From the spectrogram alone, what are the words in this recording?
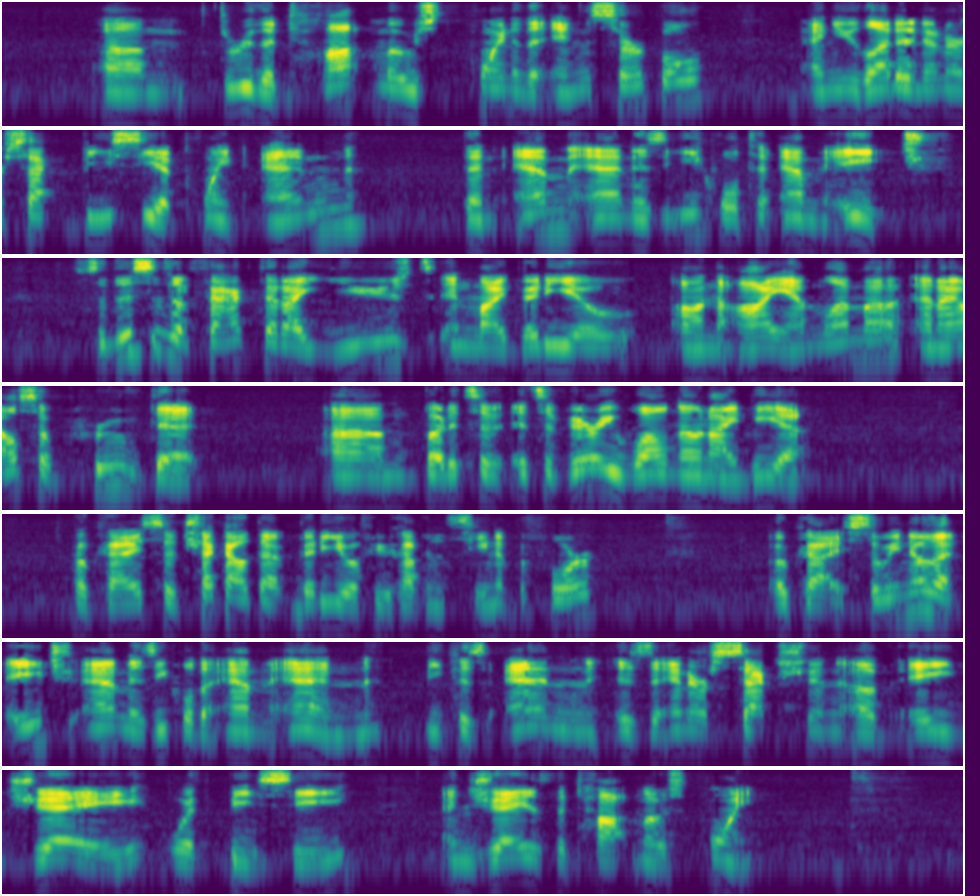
um, through the topmost point of the in circle, and you let it intersect BC at point N, then MN is equal to MH. So this is a fact that I used in my video on the IM lemma, and I also proved it, um, but it's a, it's a very well-known idea. Okay, so check out that video if you haven't seen it before. Okay, so we know that HM is equal to MN because N is the intersection of AJ with BC, and J is the topmost point.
